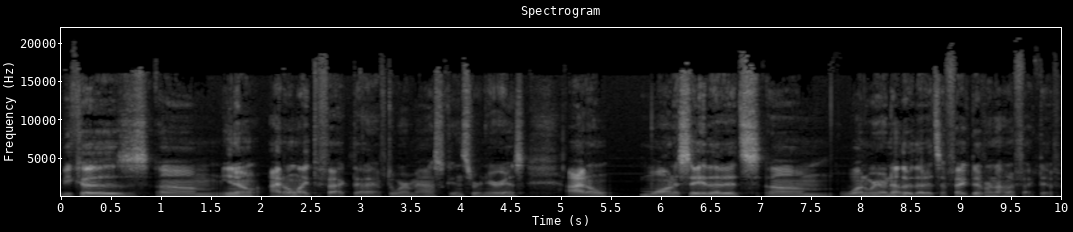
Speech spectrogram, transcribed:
because um, you know i don't like the fact that i have to wear a mask in certain areas. I don't want to say that it's um, one way or another that it's effective or not effective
